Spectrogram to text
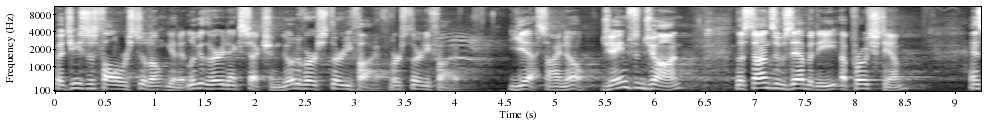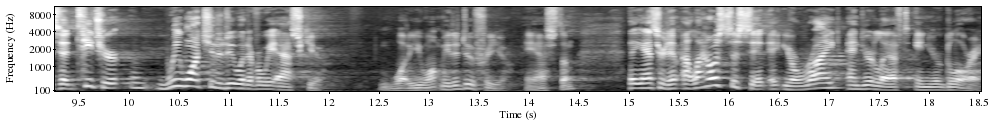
But Jesus' followers still don't get it. Look at the very next section. Go to verse 35. Verse 35. Yes, I know. James and John, the sons of Zebedee, approached him and said, Teacher, we want you to do whatever we ask you. What do you want me to do for you? He asked them. They answered him, Allow us to sit at your right and your left in your glory.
